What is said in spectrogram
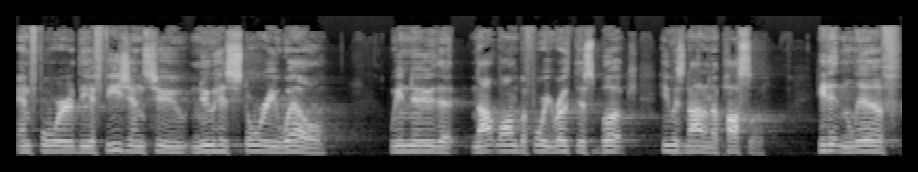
and for the Ephesians who knew his story well, we knew that not long before he wrote this book, he was not an apostle. He didn't live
